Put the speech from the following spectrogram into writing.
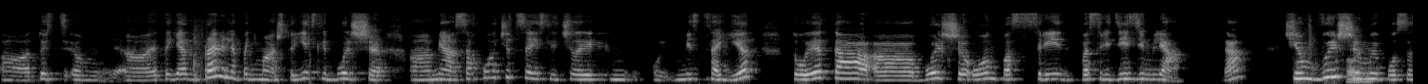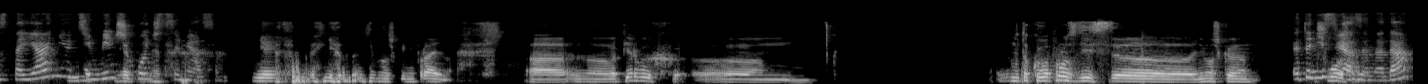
А, то есть эм, а, это я правильно понимаю, что если больше а, мяса хочется, если человек мясоед, то это а, больше он посред, посреди земля, да? Чем выше а, мы по состоянию, нет, тем меньше нет, хочется нет. мяса. Нет, нет, немножко неправильно. А, э, во-первых, эм, ну, такой вопрос здесь э, немножко Это не сложный. связано, да?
